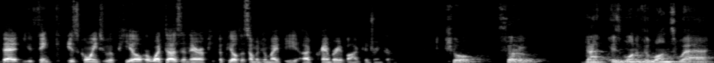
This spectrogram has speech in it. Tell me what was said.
that you think is going to appeal, or what does in there appeal to someone who might be a cranberry vodka drinker? Sure. So that is one of the ones where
